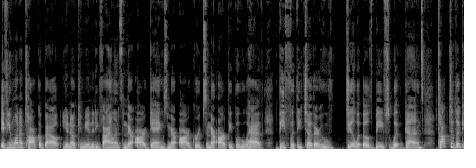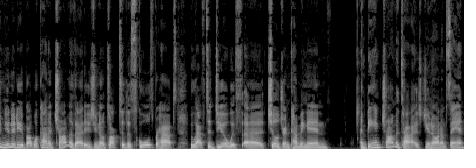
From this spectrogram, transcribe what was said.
if you want to talk about, you know, community violence, and there are gangs and there are groups and there are people who have beef with each other who deal with those beefs with guns. Talk to the community about what kind of trauma that is. You know, talk to the schools perhaps who have to deal with uh, children coming in and being traumatized. You know what I'm saying?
